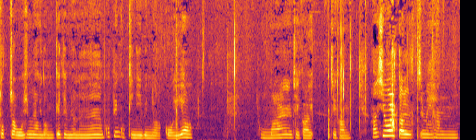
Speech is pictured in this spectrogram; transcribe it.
구독자가 50명이 넘게 되면은 포핑 쿠키니 200열 거예요. 정말 제가 제가 한 10월 달쯤에 한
